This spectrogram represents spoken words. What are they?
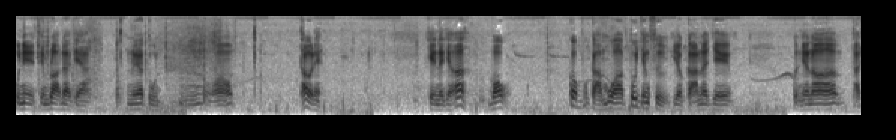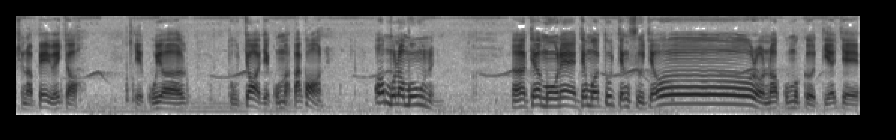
cú này tìm loài rồi เนื้อตุนเท่าเนี่ยเจนจะเออบอกก็ประกาศว่าตู้จังสื่ออยากการนะเจคนเนี่ยนะแต่ชนะเป้อยู่จ่อเจกูจะตู้จ่อเจกูมาป้าก่อนโอ้มูละมูนี่เที่ยวมูเนี่ยเที่ยวมูตู้จังสื่อเจโอ้ rồi nó cũng một cửa tía ché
